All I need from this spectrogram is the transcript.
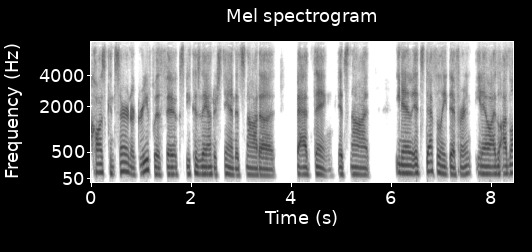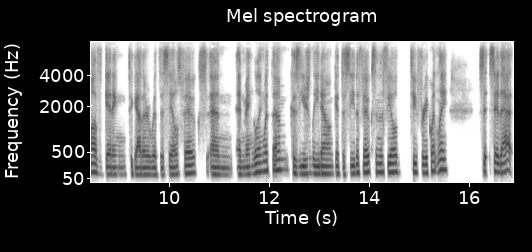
cause concern or grief with folks because they understand it's not a bad thing. It's not, you know, it's definitely different. You know, I, I love getting together with the sales folks and and mingling with them because usually you don't get to see the folks in the field too frequently. So, so that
